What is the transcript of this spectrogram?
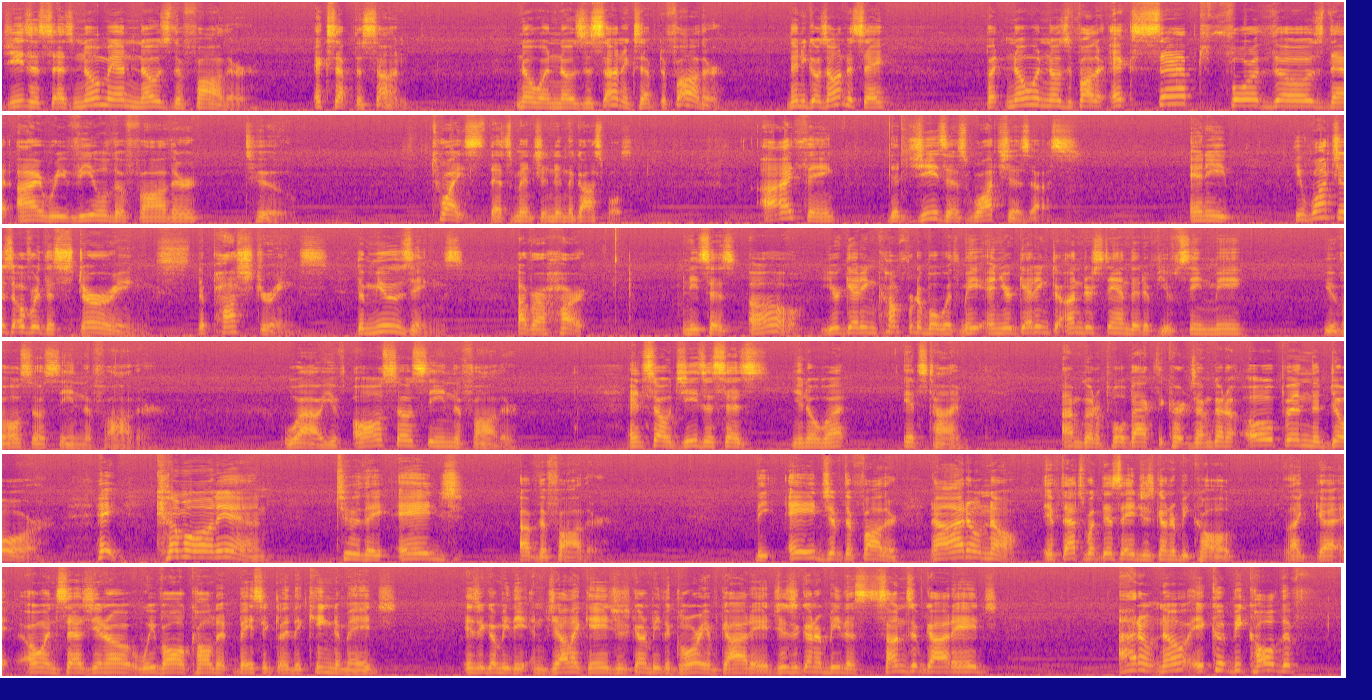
Jesus says, No man knows the Father except the Son. No one knows the Son except the Father. Then he goes on to say, But no one knows the Father except for those that I reveal the Father to twice that's mentioned in the Gospels. I think that Jesus watches us and he he watches over the stirrings, the posturings, the musings of our heart. And he says, "Oh, you're getting comfortable with me and you're getting to understand that if you've seen me, you've also seen the Father." Wow, you've also seen the Father. And so Jesus says, you know what? It's time. I'm going to pull back the curtains. I'm going to open the door. Hey, come on in to the age of the Father. The age of the Father. Now, I don't know if that's what this age is going to be called. Like uh, Owen says, you know, we've all called it basically the kingdom age. Is it going to be the angelic age? Is it going to be the glory of God age? Is it going to be the sons of God age? I don't know. It could be called the,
